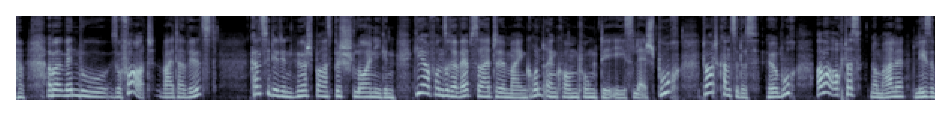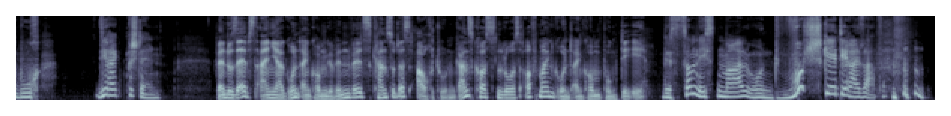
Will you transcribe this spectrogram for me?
Aber wenn du sofort weiter willst, kannst du dir den Hörspaß beschleunigen. Geh auf unsere Webseite meingrundeinkommen.de slash Buch. Dort kannst du das Hörbuch, aber auch das normale Lesebuch direkt bestellen. Wenn du selbst ein Jahr Grundeinkommen gewinnen willst, kannst du das auch tun. Ganz kostenlos auf meingrundeinkommen.de. Bis zum nächsten Mal und wusch geht die Reise ab.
